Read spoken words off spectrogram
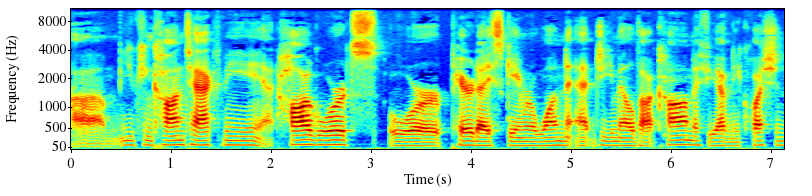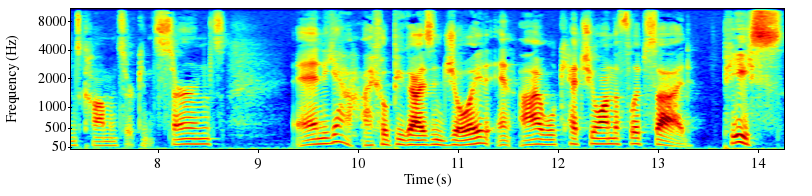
Um, you can contact me at Hogwarts or ParadiseGamer1 at gmail.com if you have any questions, comments, or concerns. And yeah, I hope you guys enjoyed, and I will catch you on the flip side. Peace.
